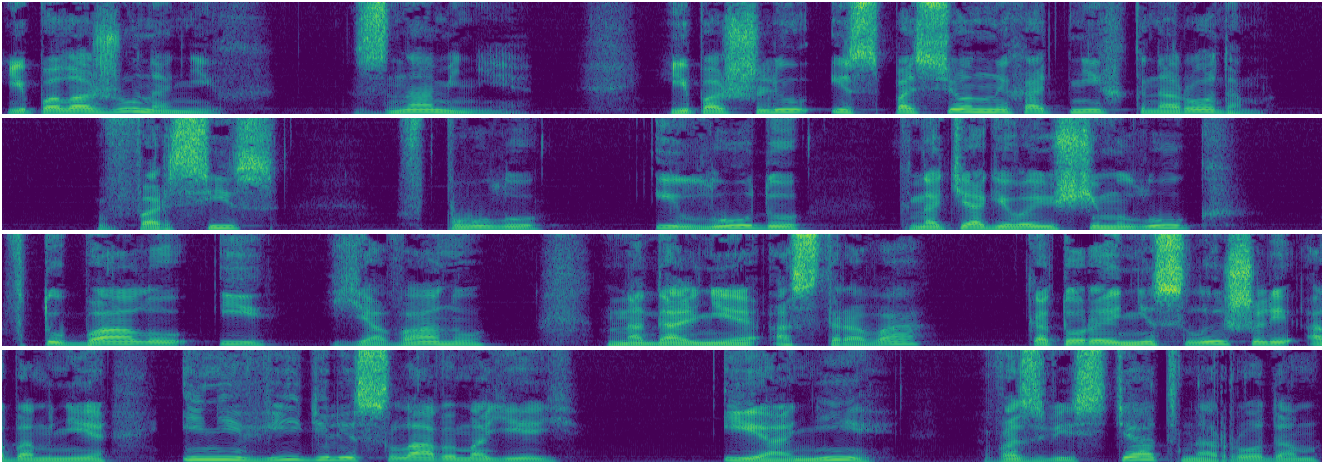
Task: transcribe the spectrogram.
И положу на них знамение, и пошлю из спасенных от них к народам, в Фарсис, в Пулу и Луду, к натягивающим лук, в Тубалу и Явану, на дальние острова, которые не слышали обо мне и не видели славы моей, и они возвестят народам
